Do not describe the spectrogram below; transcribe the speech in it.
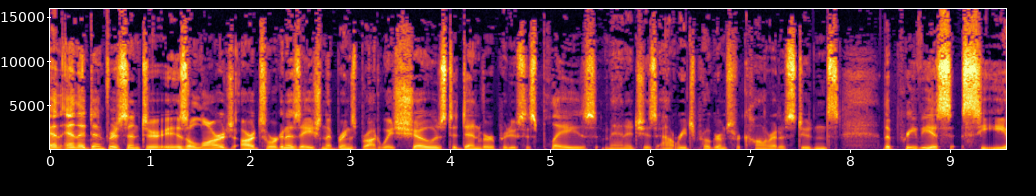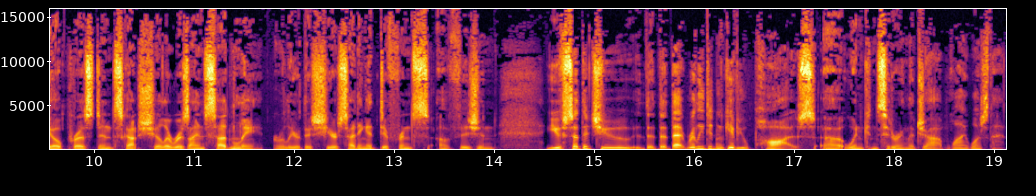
And, and the Denver Center is a large arts organization that brings Broadway shows to Denver, produces plays, manages outreach programs for Colorado students. The previous CEO, President Scott Shiller, resigned suddenly earlier this year, citing a difference of vision. You've said that you that, that really didn't give you pause uh, when considering the job. Why was that?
